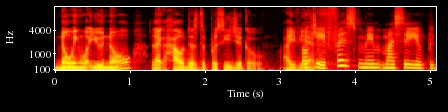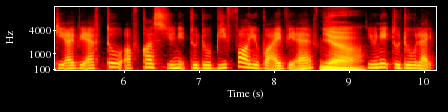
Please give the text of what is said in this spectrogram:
knowing what you know like how does the procedure go? IVF. Okay, first mem- masa you pergi IVF tu, of course you need to do before you buat IVF. Yeah. You need to do like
